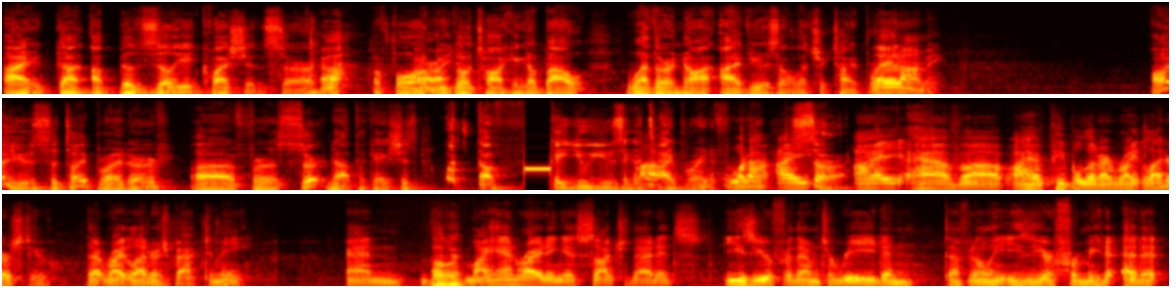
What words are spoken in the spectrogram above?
I got a bazillion questions, sir, Ah, before all we go talking about whether or not I've used an electric typewriter. Lay it on me. I use a typewriter uh, for certain applications. What the f- are you using a typewriter for, Uh, What I, I sir? I have uh, I have people that I write letters to that write letters back to me, and the, Okay. my handwriting is such that it's easier for them to read and definitely easier for me to edit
